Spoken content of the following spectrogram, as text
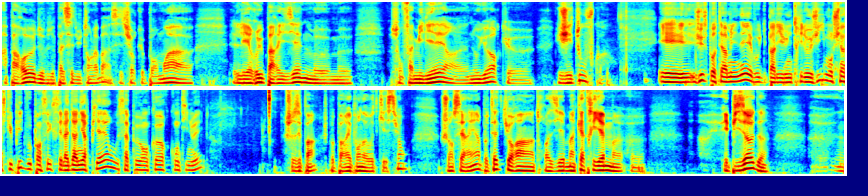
à part eux, de, passer du temps là-bas. C'est sûr que pour moi, les rues parisiennes me, me sont familières. New York, j'étouffe, quoi. Et juste pour terminer, vous parliez d'une trilogie, Mon chien stupide, vous pensez que c'est la dernière pierre ou ça peut encore continuer? Je ne sais pas, je ne peux pas répondre à votre question. J'en sais rien. Peut-être qu'il y aura un troisième, un quatrième euh, épisode. Euh,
